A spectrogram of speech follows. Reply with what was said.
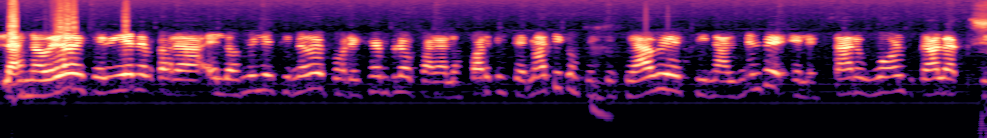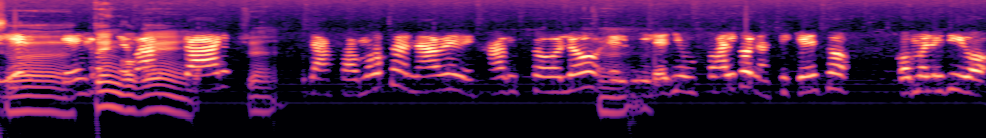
las novedades que vienen para el 2019, por ejemplo, para los parques temáticos, es que se abre finalmente el Star Wars Galaxy, que es donde va a estar la famosa nave de Han Solo, el Millennium Falcon, así que eso, como les digo,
